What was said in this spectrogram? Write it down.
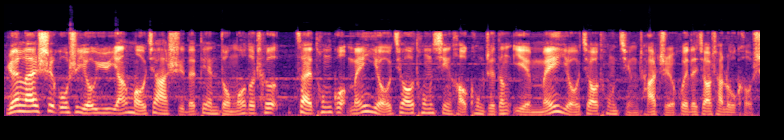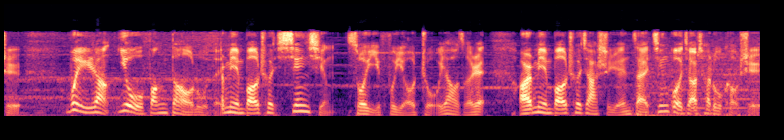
原来事故是由于杨某驾驶的电动摩托车在通过没有交通信号控制灯也没有交通警察指挥的交叉路口时，未让右方道路的面包车先行，所以负有主要责任。而面包车驾驶员在经过交叉路口时，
